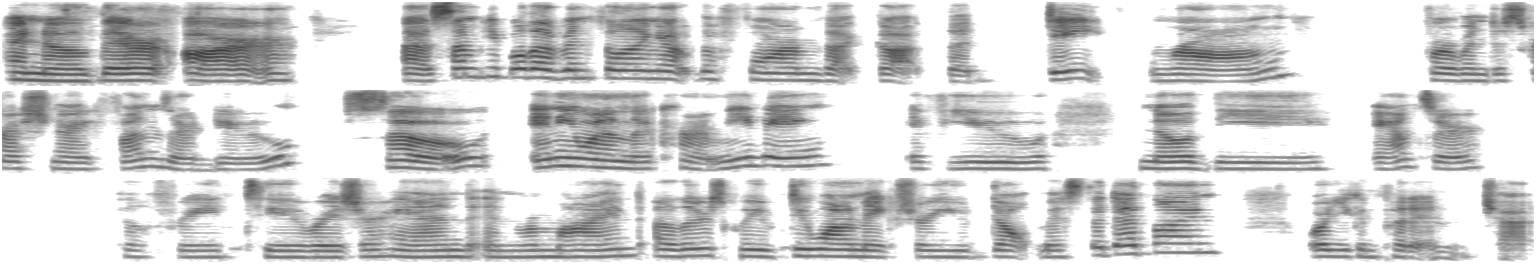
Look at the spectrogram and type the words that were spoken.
I know there are uh, some people that have been filling out the form that got the date wrong for when discretionary funds are due. So anyone in the current meeting, if you know the answer, feel free to raise your hand and remind others. We do want to make sure you don't miss the deadline, or you can put it in the chat.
